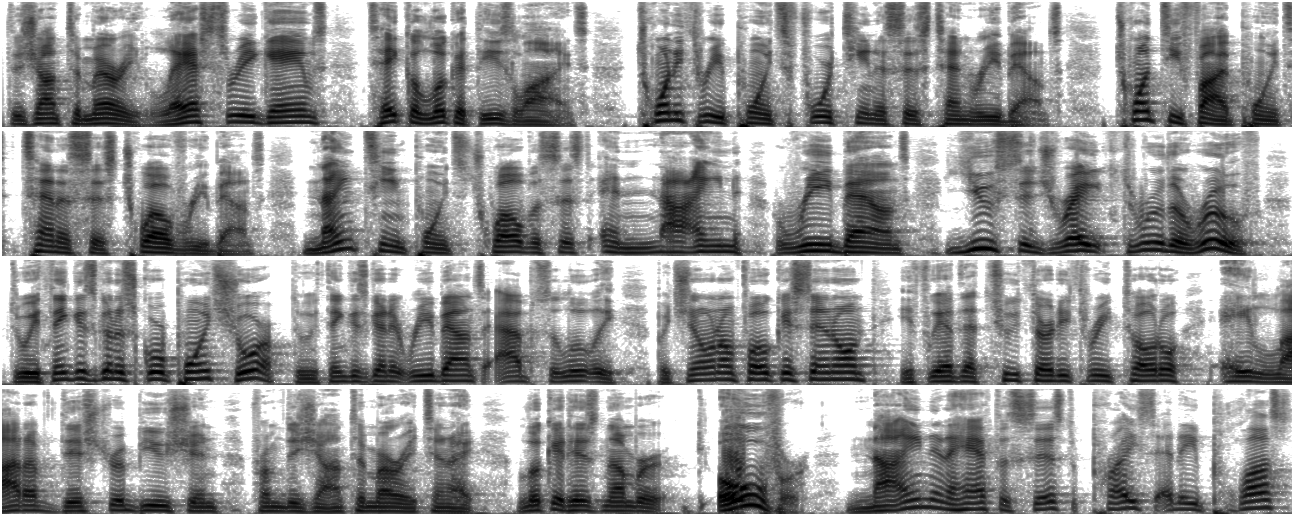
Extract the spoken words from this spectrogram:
DeJounte Murray. Last three games, take a look at these lines 23 points, 14 assists, 10 rebounds. 25 points, 10 assists, 12 rebounds. 19 points, 12 assists, and 9 rebounds. Usage rate through the roof. Do we think he's going to score points? Sure. Do we think he's going to rebounds? Absolutely. But you know what I'm focusing on? If we have that 233 total, a lot of distribution from DeJounte Murray tonight. Look at his number over nine and a half assists, priced at a plus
